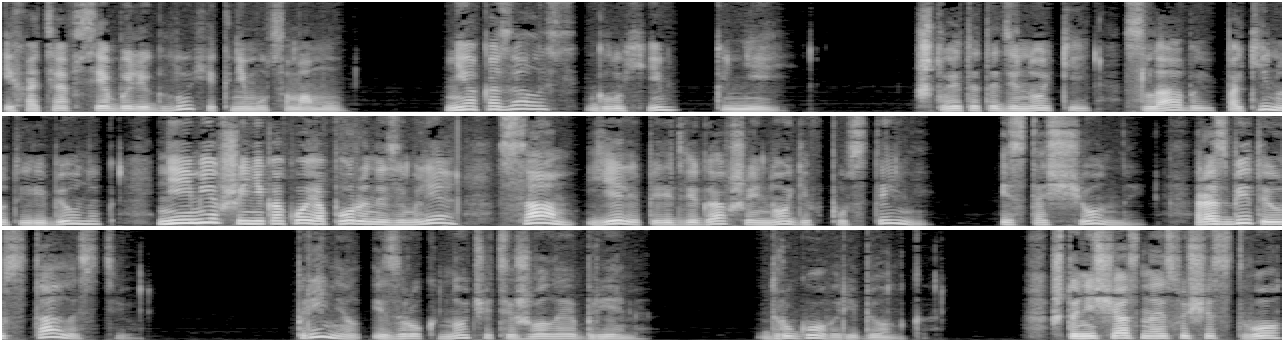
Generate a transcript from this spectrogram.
и хотя все были глухи к нему самому, не оказалось глухим к ней. Что этот одинокий, слабый, покинутый ребенок, не имевший никакой опоры на земле, сам, еле передвигавший ноги в пустыне, истощенный, разбитый усталостью, принял из рук ночи тяжелое бремя другого ребенка, что несчастное существо,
